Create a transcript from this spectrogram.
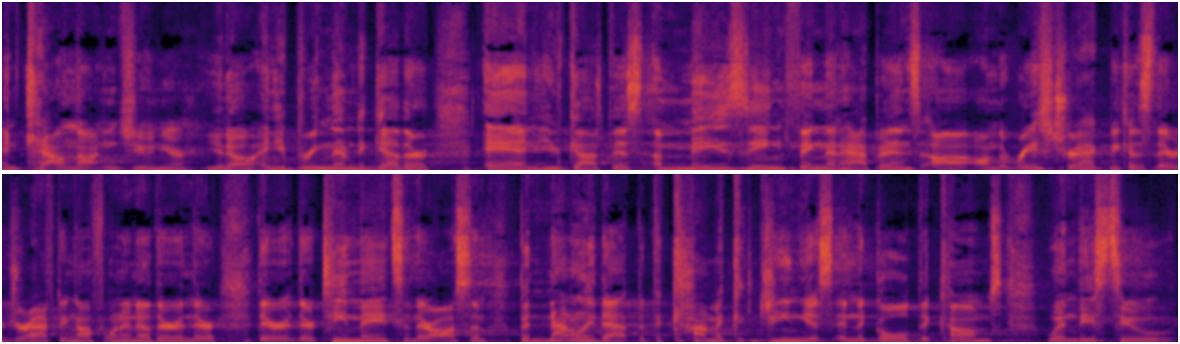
and Cal Naughton Jr., you know, and you bring them together and you've got this amazing thing that happens uh, on the racetrack because they're drafting off one another and they're, they're, they're teammates and they're awesome. But not only that, but the comic genius and the gold that comes when these two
